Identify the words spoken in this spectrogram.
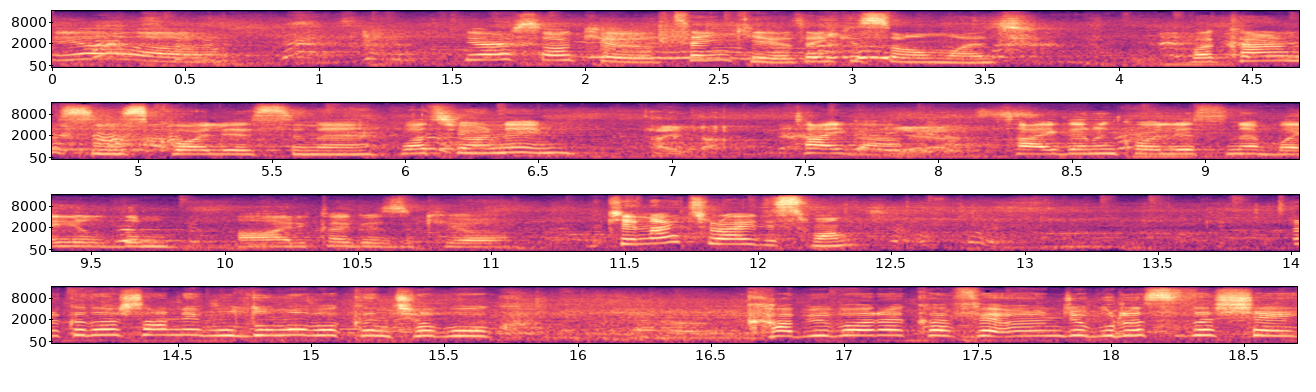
yeah. You are so cute. Thank you. Thank you so much. Bakar mısınız kolyesine? What's your name? Taiga. Tayga. Yes. Tayga'nın kolyesine bayıldım. Harika gözüküyor. Can I try this one? Arkadaşlar ne bulduğuma bakın çabuk. Kabibara kafe. Önce burası da şey,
